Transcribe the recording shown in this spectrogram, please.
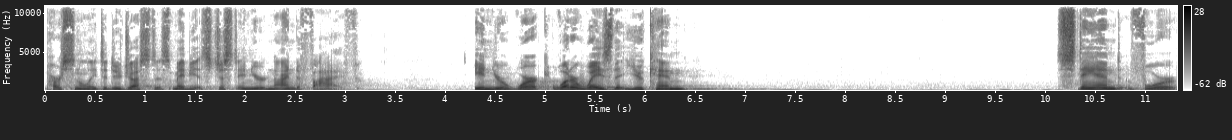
personally to do justice? Maybe it's just in your nine to five, in your work. What are ways that you can stand for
